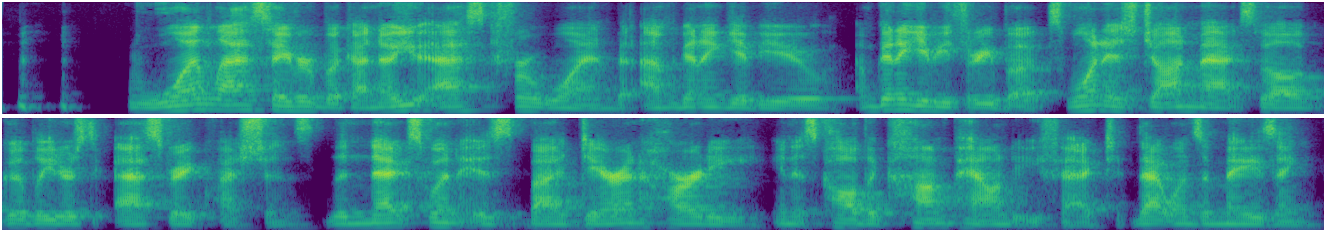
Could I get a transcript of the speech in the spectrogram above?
one last favorite book. I know you asked for one, but I'm going to give you I'm going to give you three books. One is John Maxwell, Good Leaders Ask Great Questions. The next one is by Darren Hardy and it's called The Compound Effect. That one's amazing.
